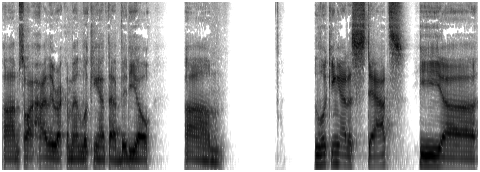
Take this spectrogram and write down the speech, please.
Um, so I highly recommend looking at that video. Um, looking at his stats, he uh,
